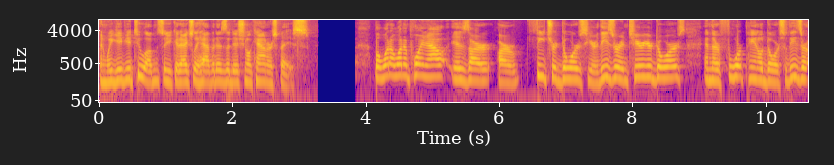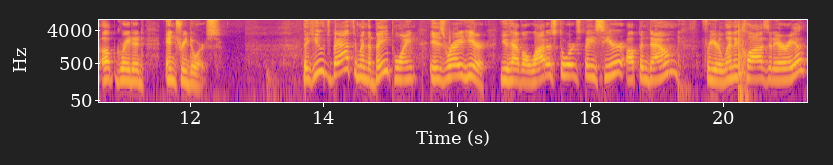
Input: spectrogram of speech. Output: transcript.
And we give you two of them so you could actually have it as additional counter space. But what I want to point out is our, our feature doors here. These are interior doors and they're four panel doors. So these are upgraded entry doors. The huge bathroom in the Bay Point is right here. You have a lot of storage space here up and down for your linen closet area.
